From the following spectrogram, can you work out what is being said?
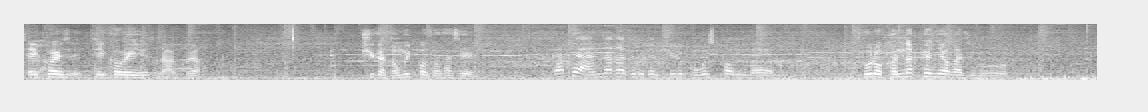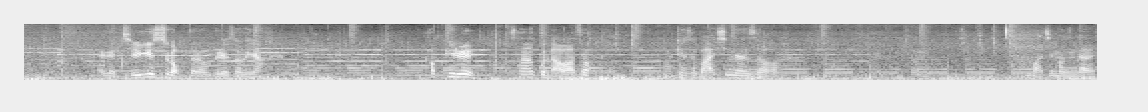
takeaway, takeaway 해서 나왔고요. view가 너무 이뻐서 사실 카페에 앉아가지고 좀 view를 보고 싶었는데 도로 건너편이어가지고 약간 즐길 수가 없더라고. 그래서 그냥 커피를 사갖고 나와서 밖에서 마시면서 좀 마지막 날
